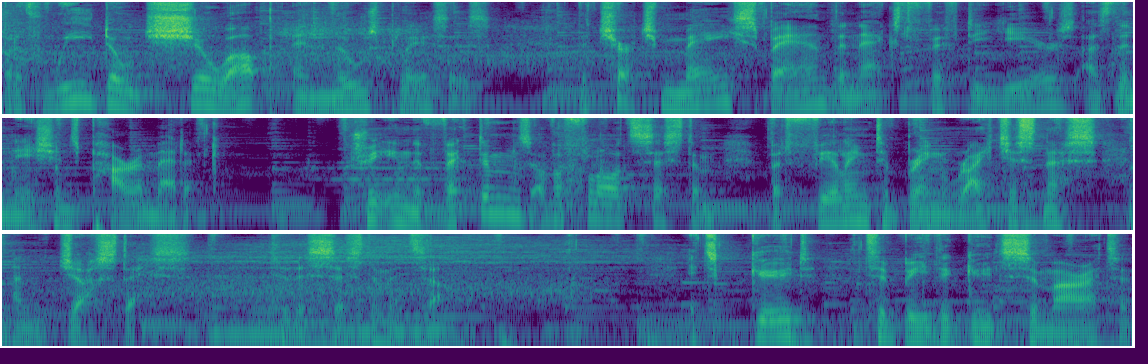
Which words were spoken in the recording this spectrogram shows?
But if we don't show up in those places, the church may spend the next 50 years as the nation's paramedic, treating the victims of a flawed system, but failing to bring righteousness and justice to the system itself. It's good to be the Good Samaritan,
